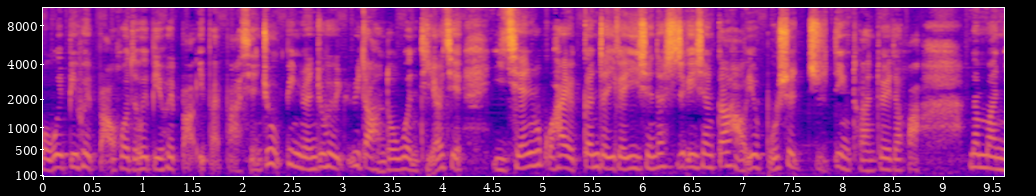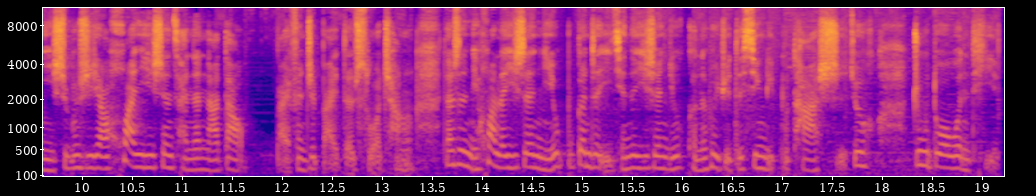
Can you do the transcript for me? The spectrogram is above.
我未必会保，或者未必会保一百八险。”就病人就会遇到很多问题。而且以前如果还有跟着一个医生，但是这个医生刚好又不是指定团队的话，那么你是不是要换医生才能拿到？百分之百的所长，但是你换了医生，你又不跟着以前的医生，你就可能会觉得心里不踏实，就诸多问题。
